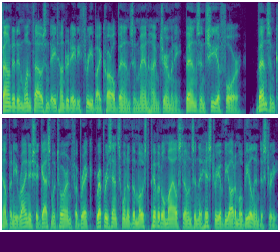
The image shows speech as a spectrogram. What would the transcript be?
founded in 1883 by Karl Benz in Mannheim, Germany. Benz and Cie 4. Benz & Company Rheinische Gasmotorenfabrik represents one of the most pivotal milestones in the history of the automobile industry.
